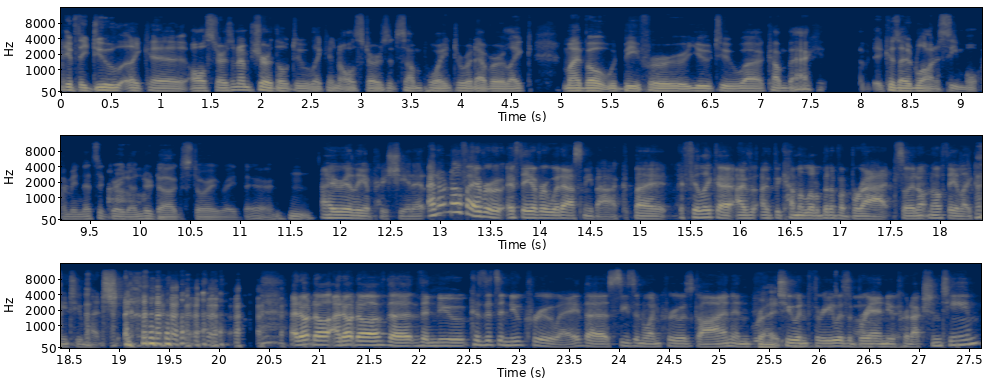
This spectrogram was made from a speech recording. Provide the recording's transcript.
if they do like uh all stars and i'm sure they'll do like an all stars at some point or whatever like my vote would be for you to uh come back because i'd want to see more I mean, that's a great Oh. underdog story right there. Mhm. I really appreciate it. I don't know if I ever, if they ever would ask me back, but I feel like I, I've, I've become a little bit of a brat. So I don't know if they like me too much. I don't know. I don't know if the the new because it's a new crew, eh? The season one crew is gone, and Right. two and three was a Oh, brand new production team.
